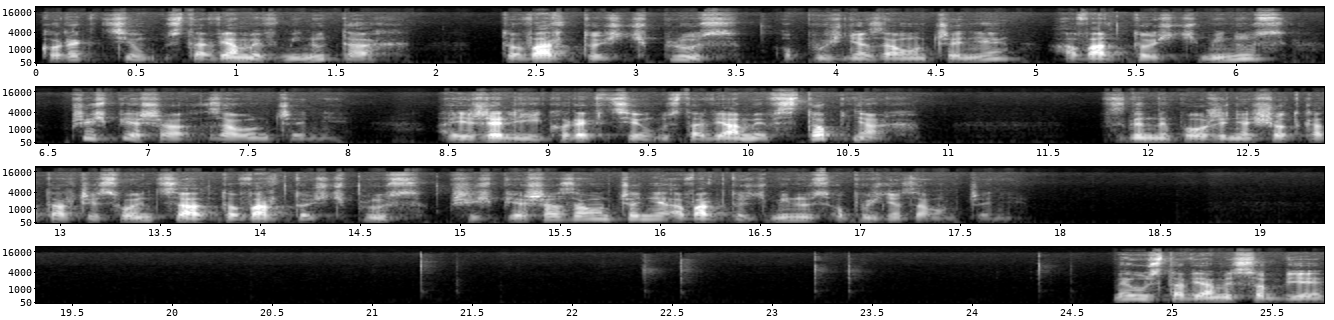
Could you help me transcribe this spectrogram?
korekcję ustawiamy w minutach, to wartość plus opóźnia załączenie, a wartość minus przyspiesza załączenie. A jeżeli korekcję ustawiamy w stopniach względem położenia środka tarczy słońca, to wartość plus przyspiesza załączenie, a wartość minus opóźnia załączenie. My ustawiamy sobie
